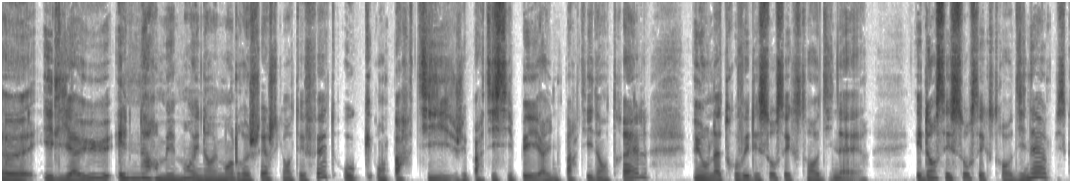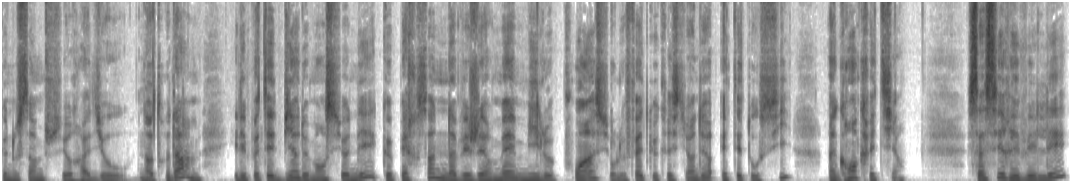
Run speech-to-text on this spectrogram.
euh, il y a eu énormément, énormément de recherches qui ont été faites. En partie, j'ai participé à une partie d'entre elles, et on a trouvé des sources extraordinaires. Et dans ces sources extraordinaires, puisque nous sommes sur Radio Notre-Dame, il est peut-être bien de mentionner que personne n'avait jamais mis le point sur le fait que Christian Dior était aussi un grand chrétien. Ça s'est révélé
